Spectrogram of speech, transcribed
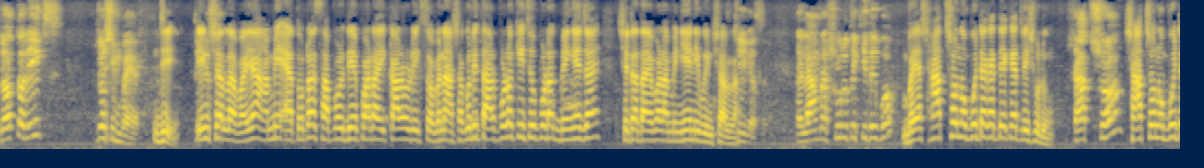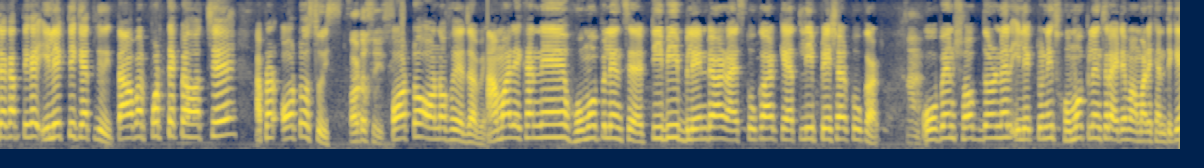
যত রিস্ক জসিম ভাইয়ের। জি ইনশাল্লাহ ভাইয়া আমি এতটা সাপোর্ট দিয়ে পাঠাই কারও রিস্ক হবে না। আশা করি তারপরেও কিছু প্রোডাক্ট ভেঙে যায় সেটা দায়বার আমি নিয়ে নিব ইনশাল্লাহ। ঠিক আছে। তাহলে আমরা শুরুতে কি দেখব? ভাইয়া সাতশো নব্বই টাকা থেকে ক্যাটলি শুরু। সাতশো? সাতশো নব্বই টাকার থেকে ইলেকট্রিক ক্যাটলি। তাও আবার প্রত্যেকটা হচ্ছে আপনার auto switch auto switch auto on off হয়ে যাবে। আমার এখানে হোম অ্যাপ্লায়েন্সের TV blender rice cooker kettle pressure cooker oven সব ধরনের ইলেকট্রনিক্স হোম অ্যাপ্লায়েন্সের আইটেম আমার এখান থেকে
